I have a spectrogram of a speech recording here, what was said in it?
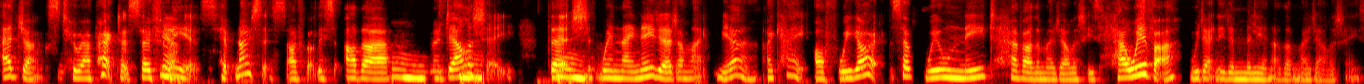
adjuncts to our practice. So for Yeah. me, it's hypnosis. I've got this other Mm. modality that Mm. when they need it, I'm like, yeah, okay, off we go. So we'll need to have other modalities. However, we don't need a million other modalities.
